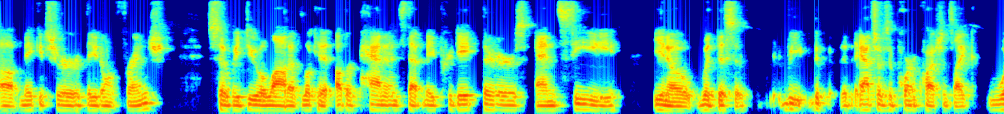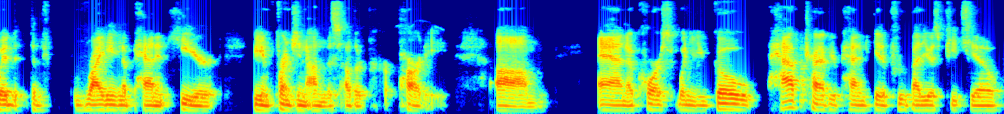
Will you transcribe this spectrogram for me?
of making sure they don't infringe. So we do a lot of look at other patents that may predate theirs and see, you know, would this, we, the answer important questions like, would the writing a patent here be infringing on this other party? Um, and of course, when you go have try have your patent get approved by the USPTO,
